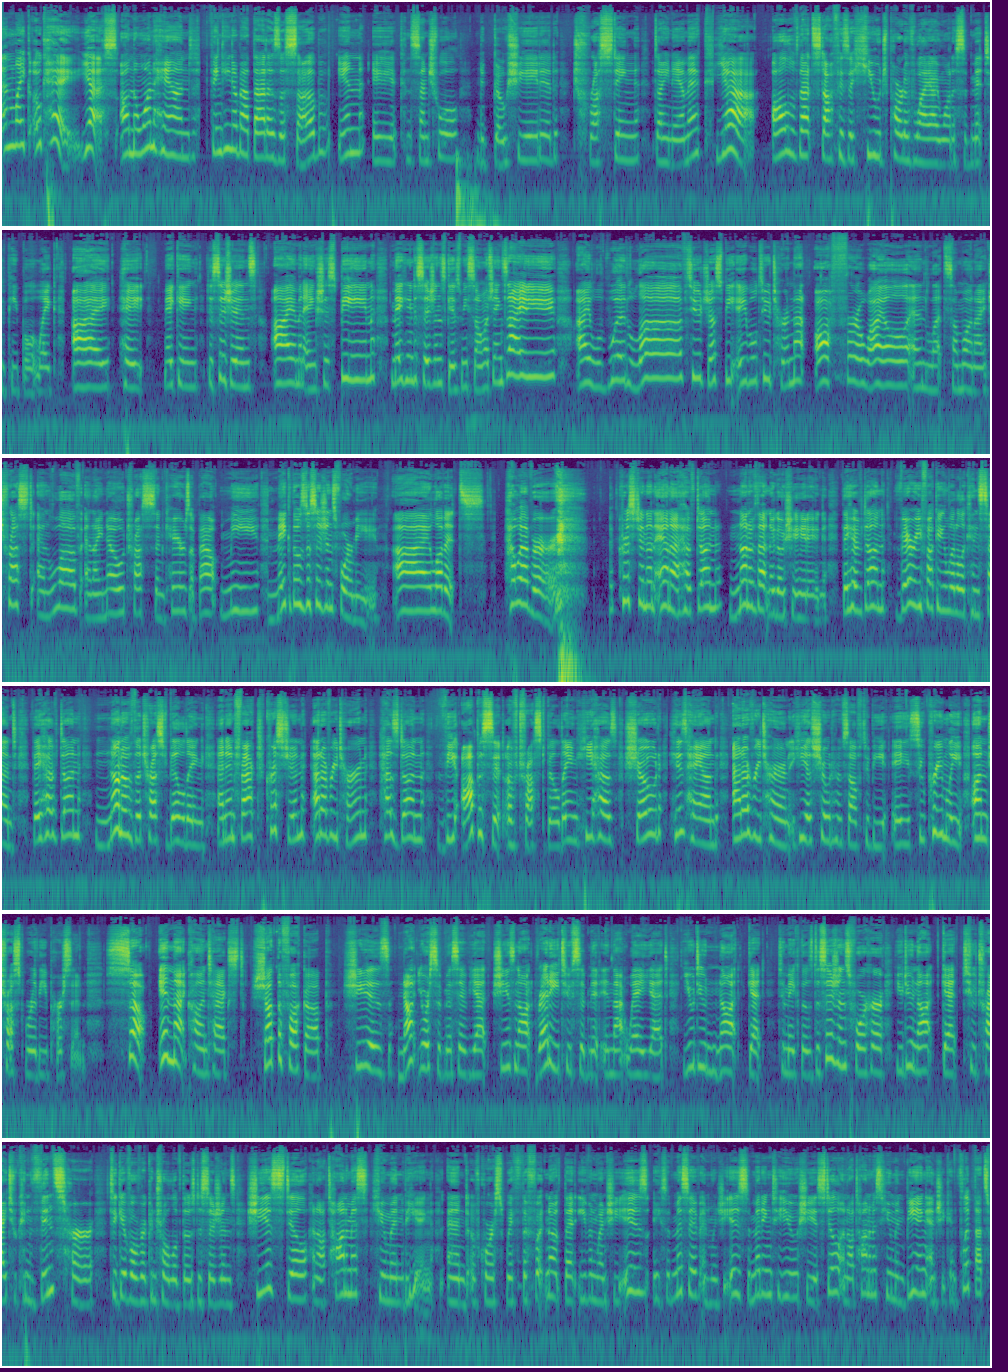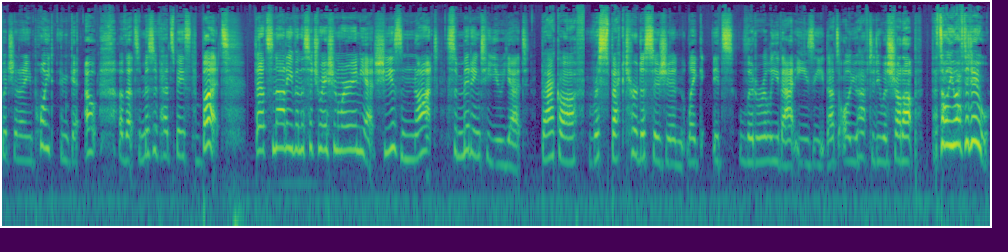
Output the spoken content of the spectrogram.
And, like, okay, yes, on the one hand, thinking about that as a sub in a consensual, negotiated, trusting dynamic, yeah, all of that stuff is a huge part of why I want to submit to people. Like, I hate making decisions. I am an anxious being. Making decisions gives me so much anxiety. I would love to just be able to turn that off for a while and let someone I trust and love and I know trusts and cares about me make those decisions for me. I love it. However, Christian and Ana have done none of that negotiating. They have done very fucking little consent. They have done none of the trust building. And in fact, Christian, at every turn, has done the opposite of trust building. He has showed his hand at every turn. He has showed himself to be a supremely untrustworthy person. So, in that context, shut the fuck up she is not your submissive yet. She is not ready to submit in that way yet. You do not get to make those decisions for her. You do not get to try to convince her to give over control of those decisions. She is still an autonomous human being. And of course, with the footnote that even when she is a submissive and when she is submitting to you, she is still an autonomous human being and she can flip that switch at any point and get out of that submissive headspace. But that's not even the situation we're in yet. She's not submitting to you yet. Back off, respect her decision. Like, it's literally that easy. That's all you have to do is shut up. That's all you have to do!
